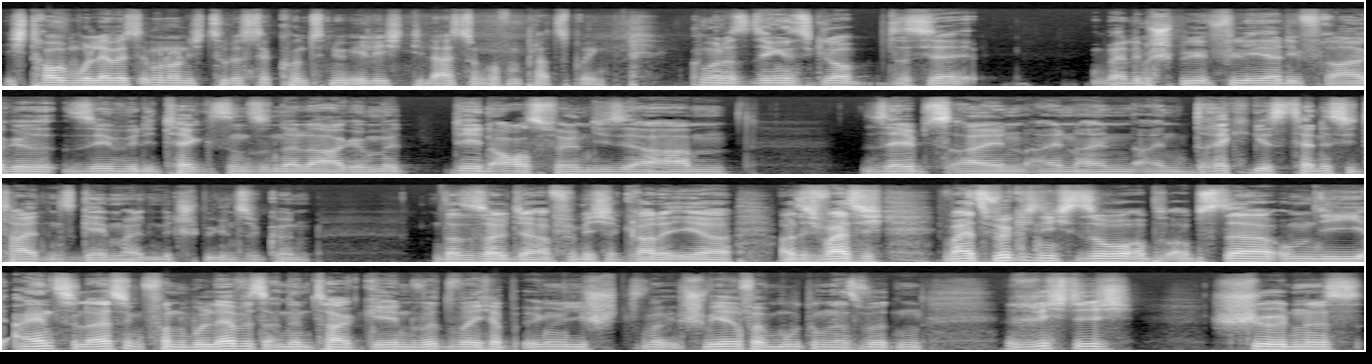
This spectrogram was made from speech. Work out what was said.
ich traue Will Levis immer noch nicht zu, dass der kontinuierlich die Leistung auf den Platz bringt. Guck mal, das Ding ist, ich glaube, das ist ja bei dem Spiel viel eher die Frage, sehen wir die Texans in der Lage, mit den Ausfällen, die sie ja haben, selbst ein, ein, ein, ein dreckiges Tennessee Titans Game halt mitspielen zu können. Das ist halt ja für mich gerade eher, also ich weiß nicht, ich war jetzt wirklich nicht so, ob es da um die Einzelleistung von Will Levis an dem Tag gehen wird, weil ich habe irgendwie schwere Vermutung, das wird ein richtig schönes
